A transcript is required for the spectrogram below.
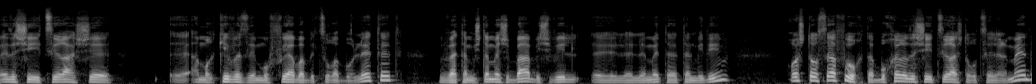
איזושהי יצירה שהמרכיב הזה מופיע בה בצורה בולטת, ואתה משתמש בה בשביל ללמד את התלמידים, או שאתה עושה הפוך, אתה בוחר איזושהי יצירה שאתה רוצה ללמד,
